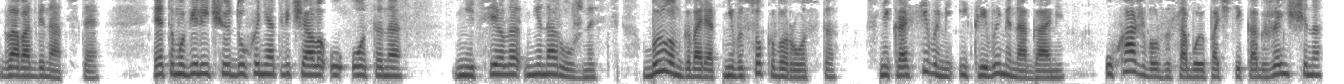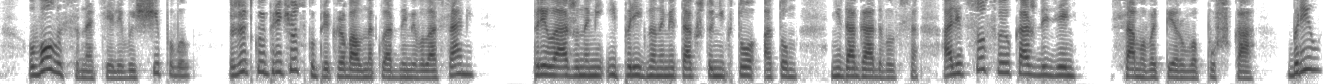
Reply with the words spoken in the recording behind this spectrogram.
Глава 12. Этому величию духа не отвечало у Оттона ни тело, ни наружность. Был он, говорят, невысокого роста, с некрасивыми и кривыми ногами, ухаживал за собой почти как женщина, волосы на теле выщипывал, жидкую прическу прикрывал накладными волосами, прилаженными и пригнанными так, что никто о том не догадывался, а лицо свое каждый день самого первого пушка брил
